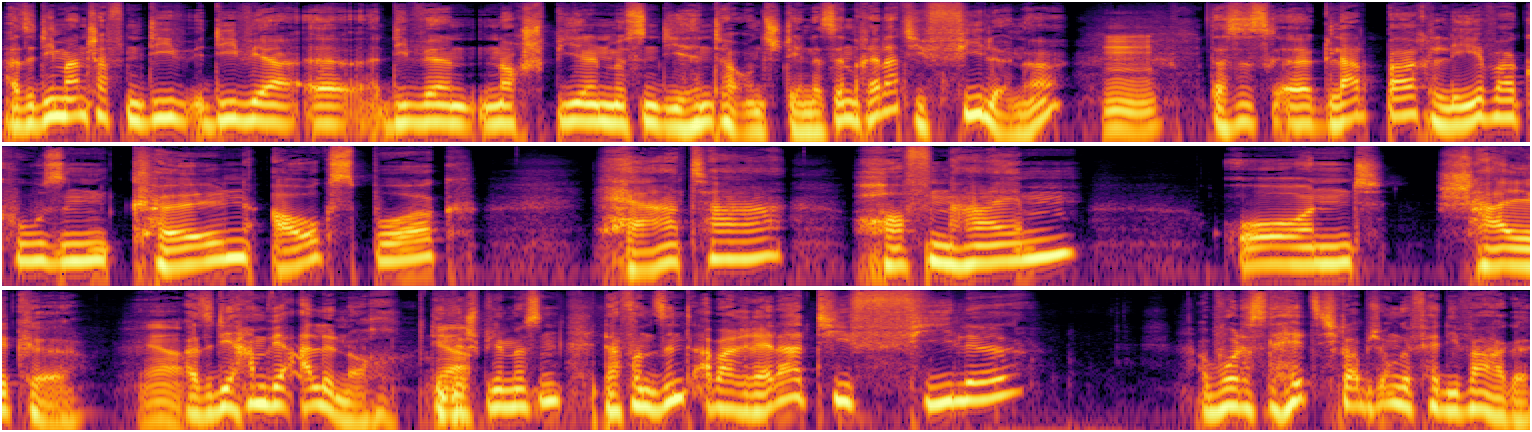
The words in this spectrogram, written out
Also die Mannschaften, die, die, wir, äh, die wir noch spielen müssen, die hinter uns stehen, das sind relativ viele. Ne? Mhm. Das ist äh, Gladbach, Leverkusen, Köln, Augsburg, Hertha, Hoffenheim und Schalke. Ja. Also die haben wir alle noch, die ja. wir spielen müssen. Davon sind aber relativ viele, obwohl das hält sich, glaube ich, ungefähr die Waage.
